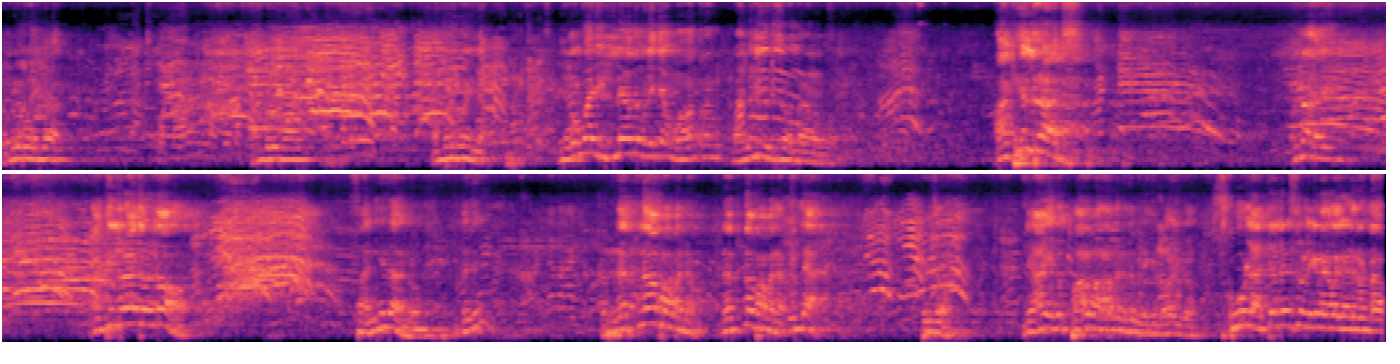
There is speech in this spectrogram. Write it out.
അമ്പിളി അമ്പിളി അമ്പിളി എന്ന് വിളിക്കാൻ മാത്രം വണ്ടി പിടിച്ചു വന്നതാണ് അഖിൽ രാജ് എന്താണ്? അഖിൽ രാജ് ഉണ്ടോ? സന്നിധാനോ? ഇതിന് രത്നഭവനം. രത്നഭവനം. ഇല്ല. പിടിച്ചോ. ഞാൻ ഇത് പറ പറയാന്നെടുത്ത് വിളിക്കുന്നു. അയ്യോ സ്കൂൾ അറ്റൻഡൻസ് വിളിക്കണ നിങ്ങൾ കേട്ടിട്ടുണ്ടോ?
